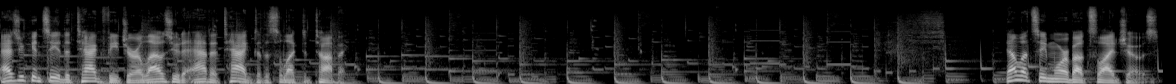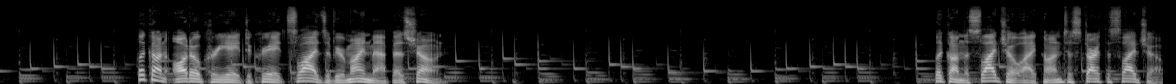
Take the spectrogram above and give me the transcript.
As you can see, the Tag feature allows you to add a tag to the selected topic. Now let's see more about slideshows. Click on Auto Create to create slides of your mind map as shown. Click on the slideshow icon to start the slideshow.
